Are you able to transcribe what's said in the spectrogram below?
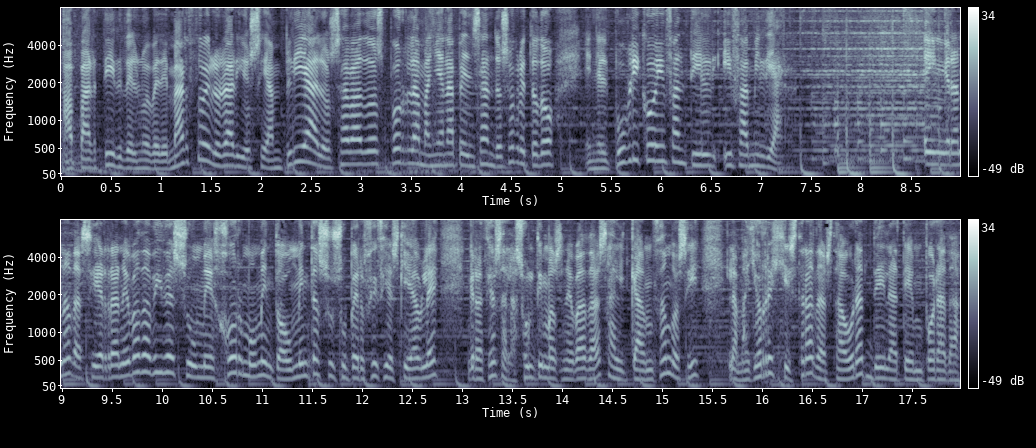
A partir del 9 de marzo el horario se amplía a los sábados por la mañana pensando sobre todo en el público infantil y familiar. En Granada, Sierra Nevada vive su mejor momento. Aumenta su superficie esquiable gracias a las últimas nevadas, alcanzando así la mayor registrada hasta ahora de la temporada.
